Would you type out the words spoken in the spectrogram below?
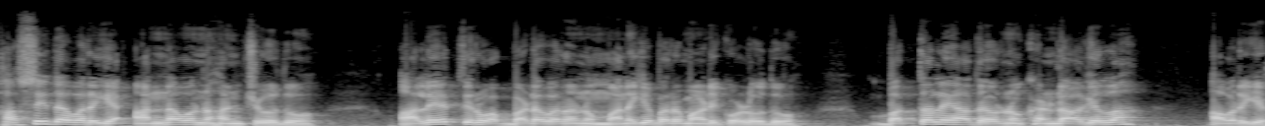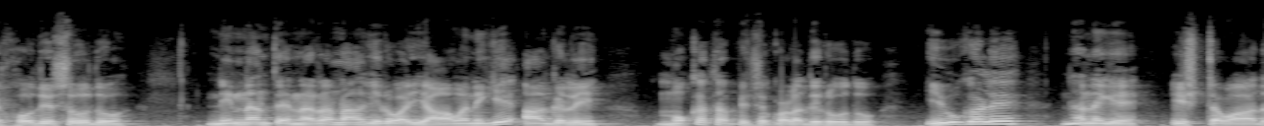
ಹಸಿದವರಿಗೆ ಅನ್ನವನ್ನು ಹಂಚುವುದು, ಅಲೆಯುತ್ತಿರುವ ಬಡವರನ್ನು ಮನೆಗೆ ಬರಮಾಡಿಕೊಳ್ಳುವುದು, ಬತ್ತಲೆಯಾದವರನ್ನು ಕಂಡಾಗೆಲ್ಲ ಅವರಿಗೆ ಹೊದಿಸುವುದು, ನಿನ್ನಂತೆ ನರನಾಗಿರುವ ಯಾವನಿಗೇ ಆಗಲಿ ಮುಖ ತಪ್ಪಿಸಿಕೊಳ್ಳದಿರುವುದು, ಇವುಗಳೇ ನನಗೆ ಇಷ್ಟವಾದ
